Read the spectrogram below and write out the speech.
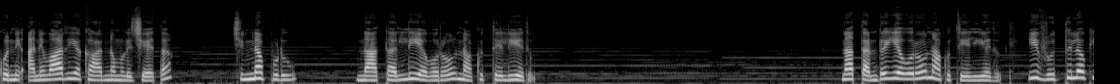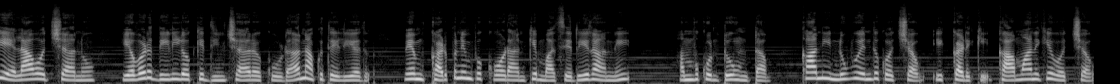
కొన్ని అనివార్య కారణముల చేత. చిన్నప్పుడు నా తల్లి ఎవరో నాకు తెలియదు. నా తండ్రి ఎవరో నాకు తెలియదు. ఈ వృత్తిలోకి ఎలా వచ్చానో? ఎవడు దీనిలోకి దించారో కూడా నాకు తెలియదు. మేము కడుపు నింపుకోవడానికి మా శరీరాన్ని అమ్ముకుంటూ ఉంటాం. కానీ నువ్వు ఎందుకు వచ్చావు? ఇక్కడికి కామానికే వచ్చావు.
